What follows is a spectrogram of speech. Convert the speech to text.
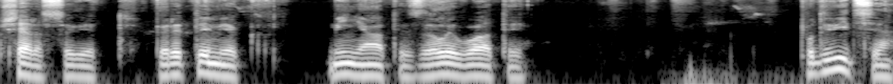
Ще раз совет. Перед тим як міняти, заливати. Подивіться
